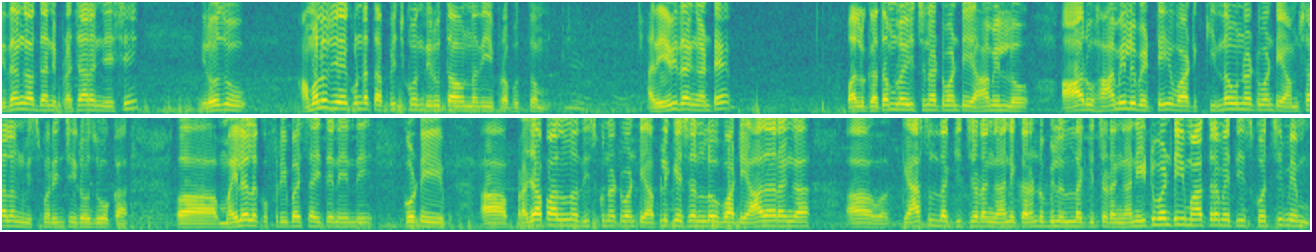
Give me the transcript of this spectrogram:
విధంగా దాన్ని ప్రచారం చేసి ఈరోజు అమలు చేయకుండా తప్పించుకొని తిరుగుతూ ఉన్నది ఈ ప్రభుత్వం. అది ఏ విధంగా అంటే వాళ్ళు గతంలో ఇచ్చినటువంటి హామీల్లో ఆరు హామీలు పెట్టి వాటి కింద ఉన్నటువంటి అంశాలను విస్మరించి ఈరోజు ఒక మహిళలకు ఫ్రీ బస్ అయితేనేంది ఇంకోటి ఆ, ప్రజాపాలనలో తీసుకున్నటువంటి అప్లికేషన్లో వాటి ఆధారంగా గ్యాసులు తగ్గించడం కానీ కరెంటు బిల్లులు తగ్గించడం కానీ ఇటువంటివి మాత్రమే తీసుకొచ్చి మేము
